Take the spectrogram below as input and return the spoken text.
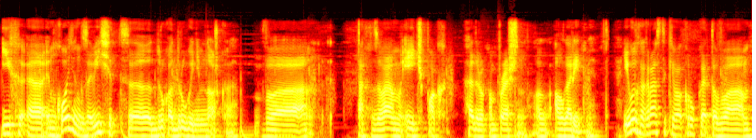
их э, энкодинг зависит э, друг от друга немножко в так называемом HPACK Header Compression алгоритме. И вот как раз-таки вокруг этого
